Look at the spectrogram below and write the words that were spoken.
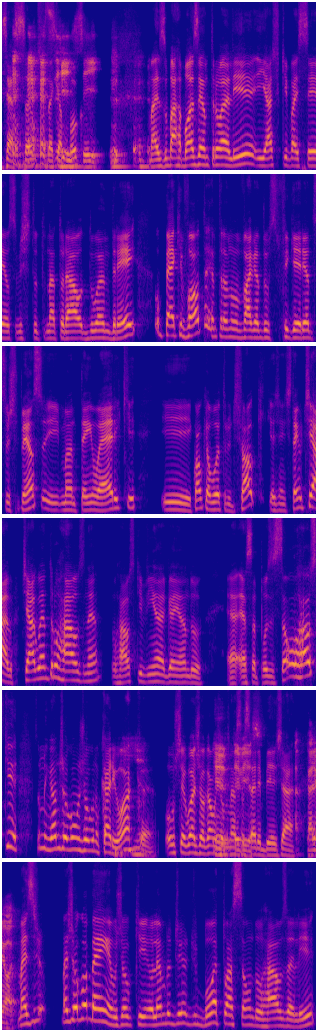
Zé Santos daqui sim, a pouco. Sim. Mas o Barbosa entrou ali e acho que vai ser o substituto natural do Andrei. O Peck volta, entra no vaga do Figueiredo suspenso e mantém o Eric. E qual que é o outro desfalque que a gente tem? O Thiago. O Thiago entra o House, né? O House que vinha ganhando essa posição. O House que, se não me engano, jogou um jogo no Carioca, uhum. ou chegou a jogar um jogo nessa Série B já. Carioca. Mas mas jogou bem. O jogo que eu lembro de, de boa atuação do House ali.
